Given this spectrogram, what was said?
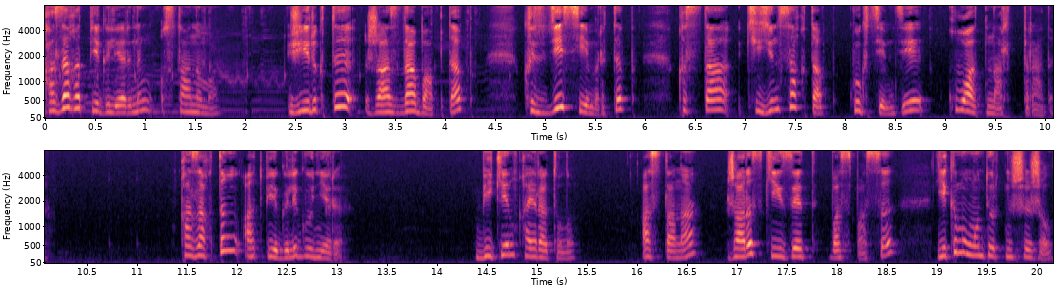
Қазақ атбегілерінің ұстанымы. Жүйрікті жазда баптап күзде семіртіп қыста күйін сақтап көктемде қуатын арттырады. Қазақтың атбегілік өнері. Бекен қайратұлы астана жарыс kz баспасы 2014 жыл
